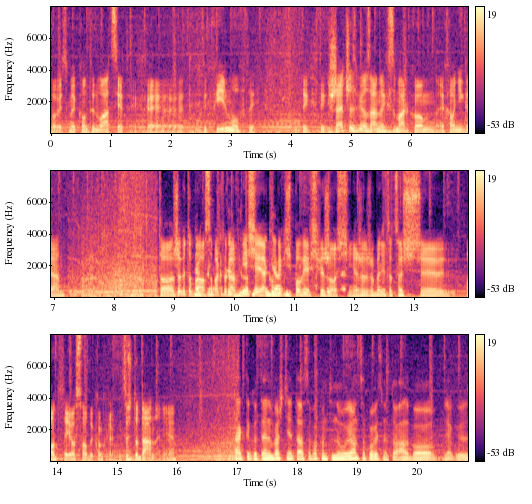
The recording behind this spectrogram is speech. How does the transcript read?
powiedzmy kontynuację tych, e, tych, tych filmów, tych, tych, tych rzeczy związanych z marką Honigan, to żeby to była osoba, która wniesie jaką, jakiś powiew świeżości, nie? Że, że będzie to coś e, od tej osoby konkretnie, coś dodane, nie? Tak, tylko ten właśnie ta osoba kontynuująca powiedzmy to, albo jakby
